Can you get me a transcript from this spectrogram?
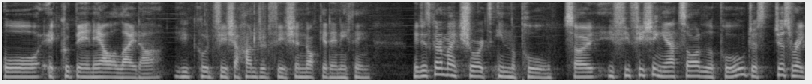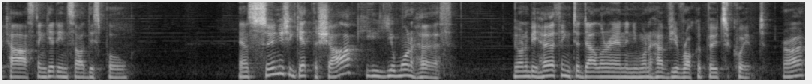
or it could be an hour later. You could fish a hundred fish and not get anything. You just got to make sure it's in the pool. So if you're fishing outside of the pool, just just recast and get inside this pool. Now, as soon as you get the shark, you, you want to hearth. You want to be hearthing to Dalaran and you want to have your rocket boots equipped, right?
